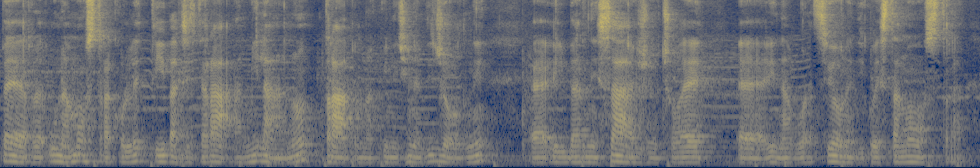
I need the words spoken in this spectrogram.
per una mostra collettiva che si terrà a Milano tra una quindicina di giorni, eh, il vernissage, cioè eh, l'inaugurazione di questa mostra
